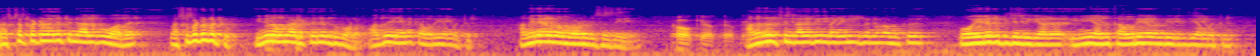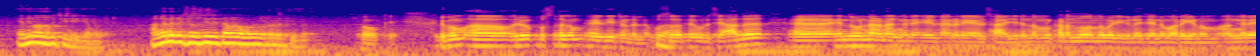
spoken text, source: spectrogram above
നഷ്ടപ്പെട്ടതിന് പിന്നാലെ പോവാതെ നഷ്ടപ്പെട്ടു കിട്ടും. ഇനി നമ്മൾ അടുത്തതിന് എന്ത് പോകണം അത് എങ്ങനെ കവർ ചെയ്യാൻ പറ്റും? അങ്ങനെയാണ് നമ്മളവിടെ ബിസിനസ് ചെയ്യുന്നത്. അങ്ങനെ ഒരു ചിന്താഗതി ഉണ്ടെങ്കിൽ പിന്നെ നമുക്ക് പോയതിനെ പറ്റി ചിന്തിക്കാതെ ഇനി അത് കവർ ചെയ്യാൻ വേണ്ടി എന്ത് ചെയ്യാൻ പറ്റും എന്ന് നമുക്ക് ചിന്തിക്കാൻ പറ്റും. അങ്ങനെ ബിസിനസ് ചെയ്തിട്ടാണ് നമ്മൾ ഇവിടെ എത്തിയത്. ഓക്കെ. ഇപ്പം ഒരു പുസ്തകം എഴുതിയിട്ടുണ്ടല്ലോ. പുസ്തകത്തെ കുറിച്ച് അത് എന്തുകൊണ്ടാണ് അങ്ങനെ എഴുതാനിടയായ ഒരു സാഹചര്യം? നമ്മൾ കടന്നു വന്ന വഴികളെ ജനം അറിയണം അങ്ങനെ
